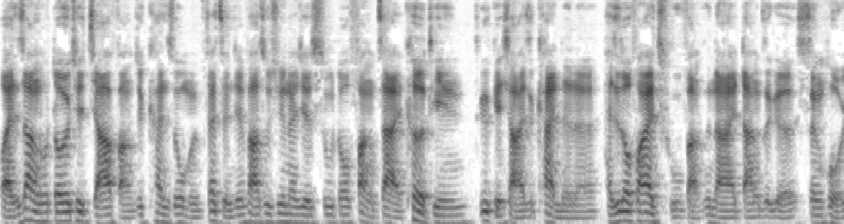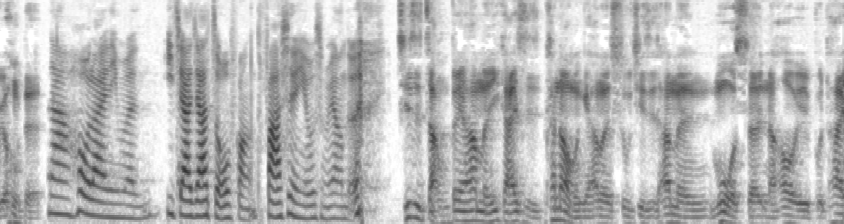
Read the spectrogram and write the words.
晚上都会去家访去看，说我们在整间发出去那些书都放在客厅，这个给小孩子看的呢，还是都放在厨房，是拿来当这个生活用的？那后来你们一家家走访，发现有什么样的？其实长辈他们一开始看到我们给他们书，其实他们陌生，然后也不太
